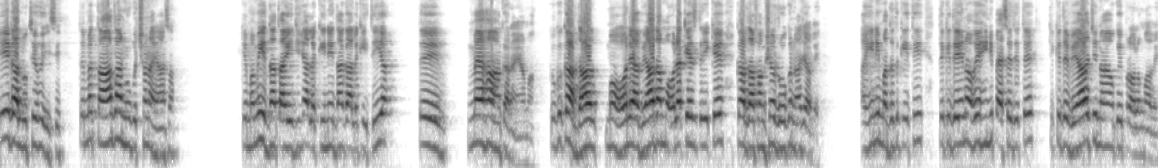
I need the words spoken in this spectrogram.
ਇਹ ਗੱਲ ਉੱਥੇ ਹੋਈ ਸੀ, ਤੇ ਮੈਂ ਤਾਂ ਤੁਹਾਨੂੰ ਪੁੱਛਣ ਆਇਆ ਸਾਂ ਕਿ ਮੰਮੀ ਇਦਾਂ ਤਾਈ ਜੀ ਜਾਂ ਲੱਕੀ ਨੇ ਇਦਾਂ ਗੱਲ ਕੀਤੀ ਆ, ਤੇ ਮੈਂ ਹਾਂ ਕਰ ਆਇਆ ਵਾਂ, ਕਿਉਂਕਿ ਘਰ ਦਾ ਮਾਹੌਲ ਆ, ਵਿਆਹ ਦਾ ਮਾਹੌਲ ਆ, ਕਿਸ ਤਰੀਕੇ ਘਰ ਦਾ ਫੰਕਸ਼ਨ ਰੋਕ ਨਾ ਜਾਵੇ। ਅਸੀਂ ਨਹੀਂ ਮਦਦ ਕੀਤੀ ਤੇ ਕਿਤੇ ਨਾ ਹੋਵੇ ਅਸੀਂ ਨਹੀਂ ਪੈਸੇ ਦਿੱਤੇ ਕਿ ਕਿਤੇ ਵਿਆਹ 'ਚ ਨਾ ਕੋਈ ਪ੍ਰੋਬਲਮ ਆਵੇ।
